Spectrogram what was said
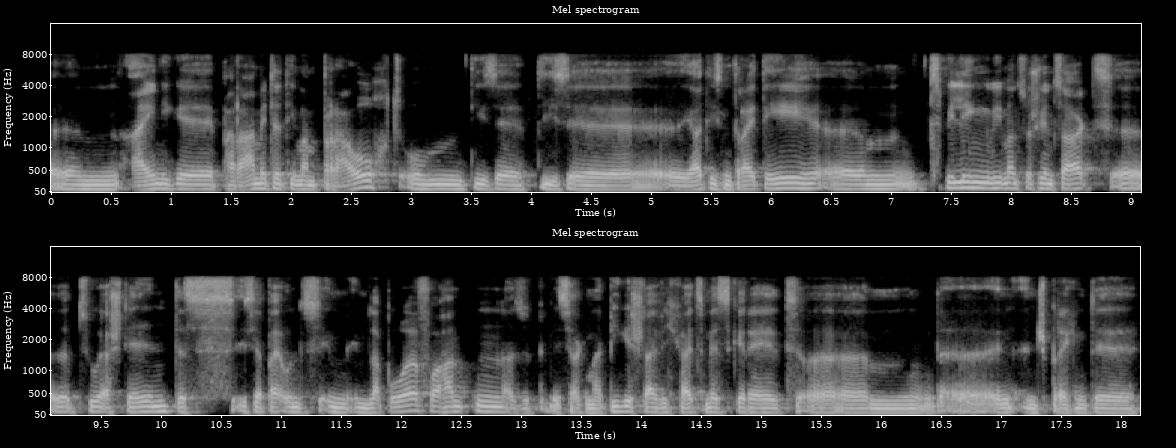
ähm, einige Parameter, die man braucht, um diese, diese, ja, diesen 3D-Zwilling, ähm, wie man so schön sagt, äh, zu erstellen. Das ist ja bei uns im, im Labor vorhanden, also ich sage mal Biegeschleifigkeitsmessgerät, ähm, äh, entsprechende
